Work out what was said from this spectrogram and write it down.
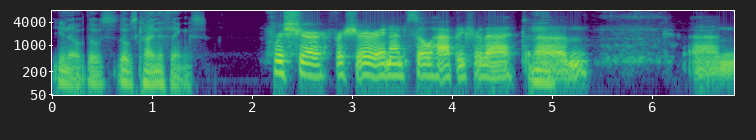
you know those those kind of things. For sure, for sure, and I'm so happy for that. Mm. Um, um,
